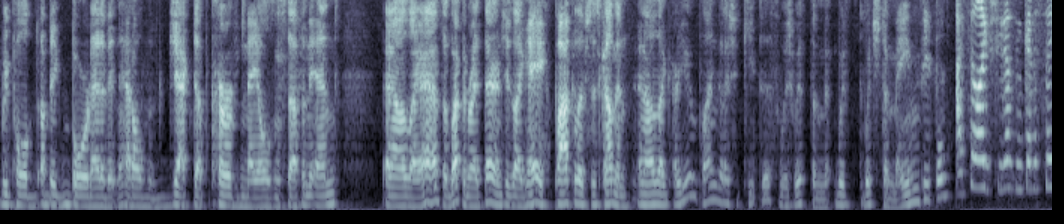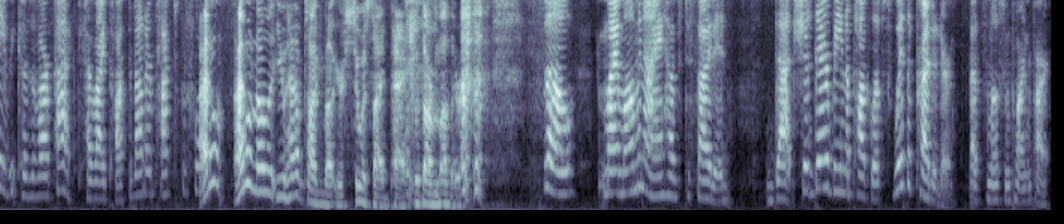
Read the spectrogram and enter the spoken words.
we pulled a big board out of it and it had all the jacked up curved nails and stuff in the end. And I was like, ah, that's a weapon right there. And she's like, hey, apocalypse is coming. And I was like, are you implying that I should keep this? Which with the with which to maim people? I feel like she doesn't get a say because of our pact. Have I talked about our pact before? I don't I don't know that you have talked about your suicide pact with our mother. So, my mom and I have decided that should there be an apocalypse with a predator, that's the most important part,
